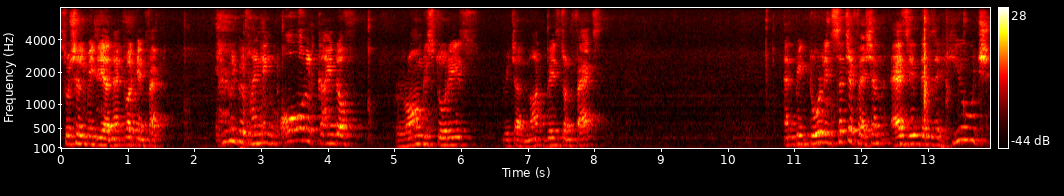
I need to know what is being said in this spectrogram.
social media network, in fact, you will be finding all kind of wrong stories which are not based on facts and being told in such a fashion as if there is a huge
